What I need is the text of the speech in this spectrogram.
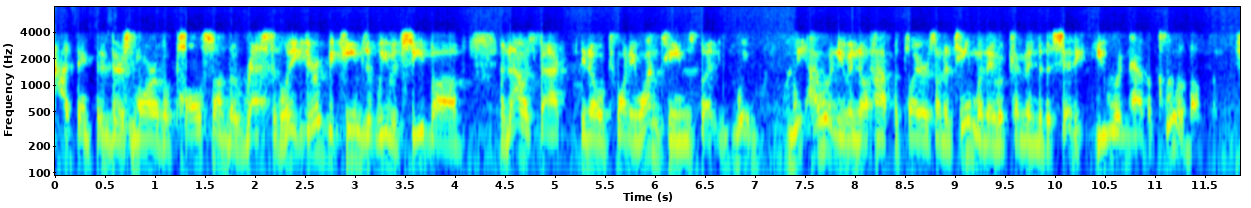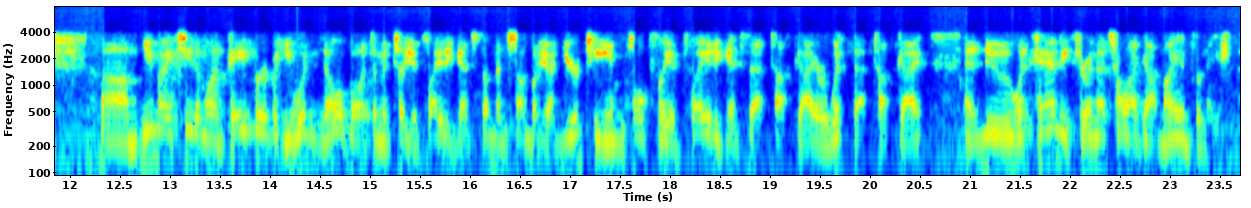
I think that there's more of a pulse on the rest of the league. There would be teams that we would see, Bob, and that was back, you know, 21 teams, but we, we I wouldn't even know half the players on a team when they would come into the city. You wouldn't have a clue about them. Um, you might see them on paper, but you wouldn't know about them until you played against them, and somebody on your team hopefully had played against that tough guy or with that tough guy and knew what handy through, and that's how I got my information.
